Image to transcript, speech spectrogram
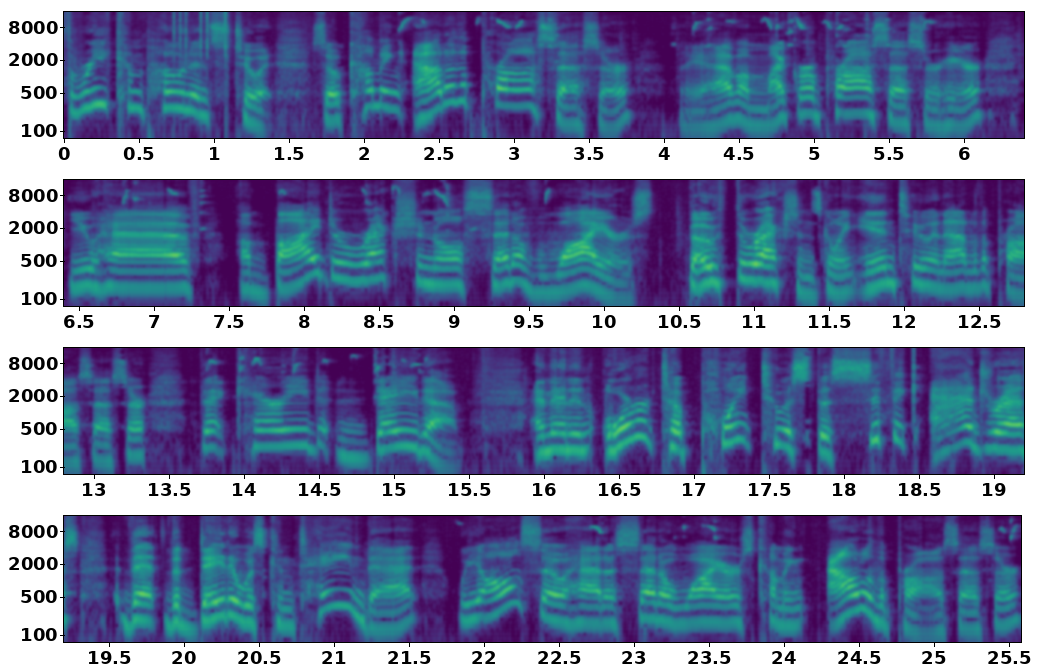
three components to it. So coming out of the processor, so you have a microprocessor here. You have a bidirectional set of wires, both directions going into and out of the processor that carried data. And then in order to point to a specific address that the data was contained at, we also had a set of wires coming out of the processor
